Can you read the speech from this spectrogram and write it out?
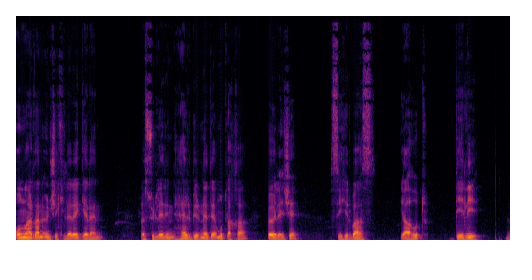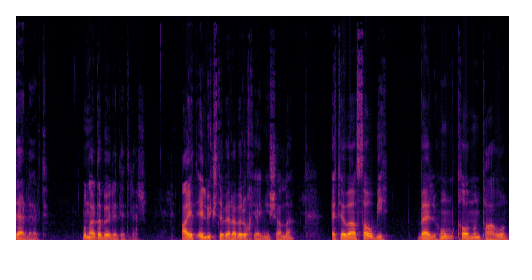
Onlardan öncekilere gelen Resullerin her birine de mutlaka böylece sihirbaz yahut deli derlerdi. Bunlar da böyle dediler. Ayet 53 de beraber okuyayım inşallah. Etevasav bih belhum kavmun tağun.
